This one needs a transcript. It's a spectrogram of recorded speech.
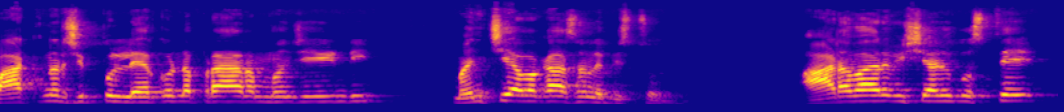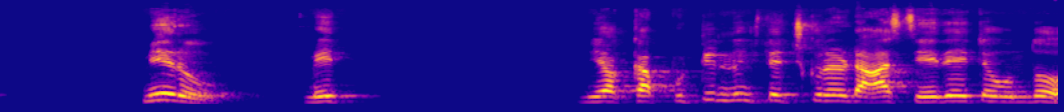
పార్ట్నర్షిప్లు లేకుండా ప్రారంభం చేయండి. మంచి అవకాశం లభిస్తుంది. ఆడవారి విషయానికి వస్తే మీరు మీ మీ యొక్క పుట్టిన నుంచి తెచ్చుకునేటువంటి ఆస్తి ఏదైతే ఉందో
